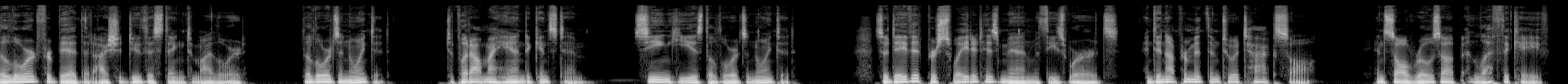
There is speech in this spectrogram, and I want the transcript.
The Lord forbid that I should do this thing to my Lord, the Lord's anointed to put out my hand against him, seeing he is the Lord's anointed. So David persuaded his men with these words, and did not permit them to attack Saul. And Saul rose up and left the cave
